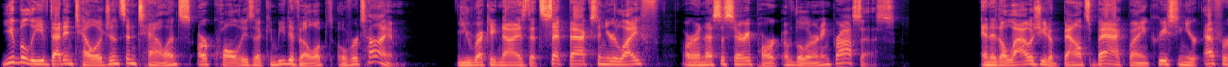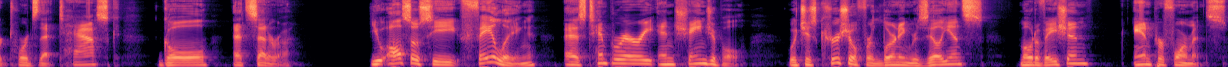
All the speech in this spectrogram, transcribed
you believe that intelligence and talents are qualities that can be developed over time. You recognize that setbacks in your life are a necessary part of the learning process. And it allows you to bounce back by increasing your effort towards that task, goal, etc. You also see failing as temporary and changeable, which is crucial for learning resilience, motivation, and performance.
